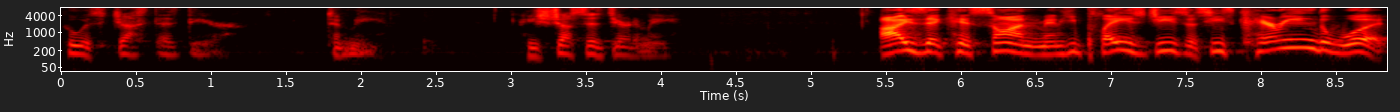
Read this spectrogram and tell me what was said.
who is just as dear to me. He's just as dear to me. Isaac, his son, man, he plays Jesus. He's carrying the wood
